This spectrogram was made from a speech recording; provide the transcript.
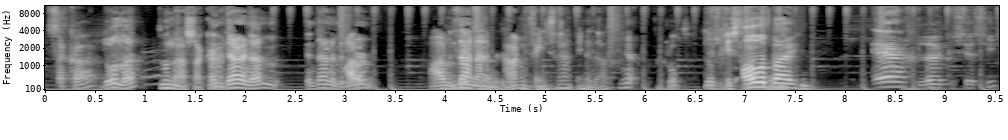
Sakar. Donna. Donna Sakka. En daarna, en daarna met Harm. Harm. Harm En daarna Veenstra. met Harm Veenstra, inderdaad. Ja. Dat klopt. Dus Dus gisteren allebei erg leuke sessies.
